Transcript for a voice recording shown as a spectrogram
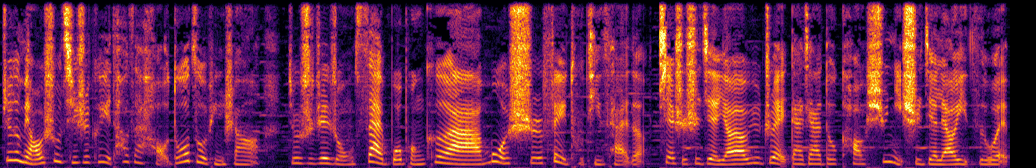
这个描述其实可以套在好多作品上啊，就是这种赛博朋克啊、末世废土题材的，现实世界摇摇欲坠，大家都靠虚拟世界聊以自慰。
